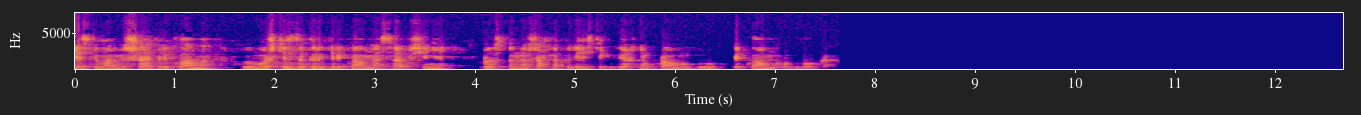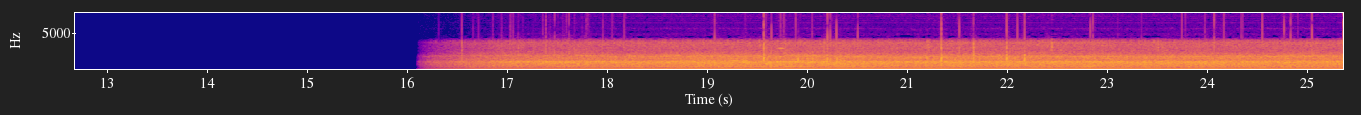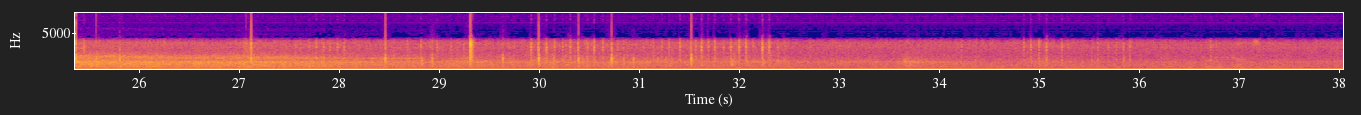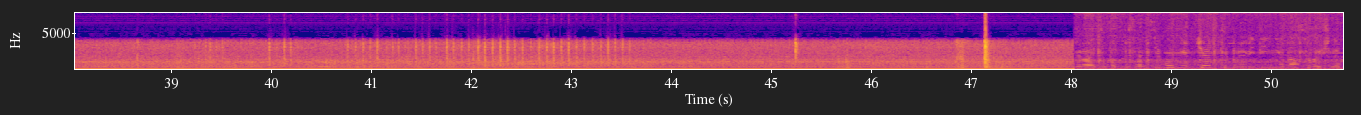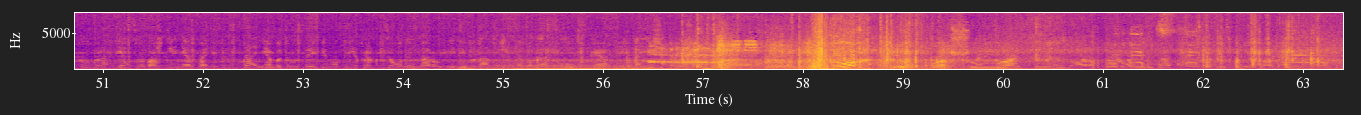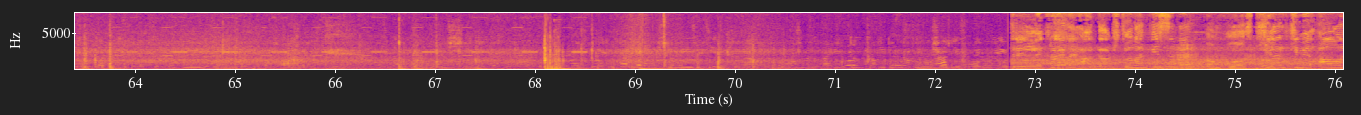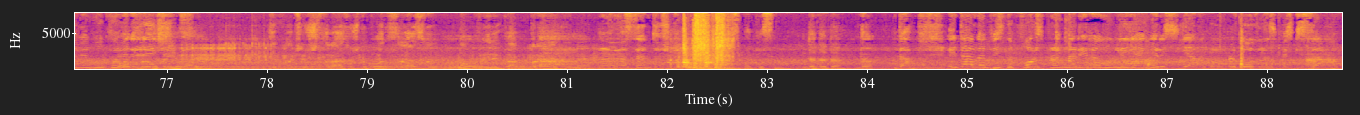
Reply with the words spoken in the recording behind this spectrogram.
Если вам мешает реклама, вы можете закрыть рекламное сообщение, просто нажав на крестик в верхнем правом углу рекламного блока. Досрочных выборов и освобождения занятых зданий. Об этом заявила внефракционный народный депутат Инна Богословская. Они считают, Ёб вашу мать, блядь. кулуаров парламента. Соответствует молодым подписываться под немедленным Порядочно, естественно. Об этом можно говорить только в том случае, если мы Стрельные краны, а там что написано? Там классно. Яркими алыми буквами горящими. Хочешь сразу, чтобы вот сразу новую рекламу, правильно понимаю? На nsn.ru написано. Да-да-да, да. Да. И там написано, Форс проигнорировал влияние россиян, опубликовано в списке самых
